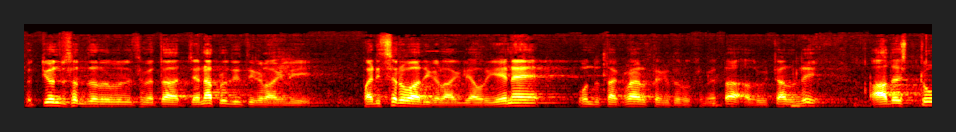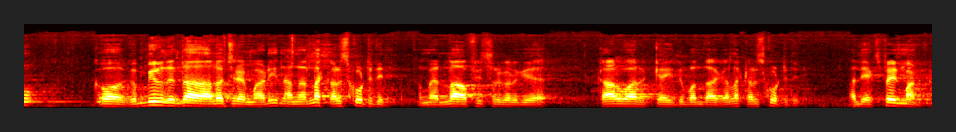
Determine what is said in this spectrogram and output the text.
ಪ್ರತಿಯೊಂದು ಸಂದರ್ಭದಲ್ಲಿ ಸಮೇತ ಜನಪ್ರತಿನಿಧಿಗಳಾಗಲಿ, ಪರಿಸರವಾದಿಗಳಾಗಲಿ ಅವರು ಏನೇ ಒಂದು ತಕರಾರು ತೆಗೆದರೂ ಸಮೇತ ಅದ್ರ ವಿಚಾರದಲ್ಲಿ ಆದಷ್ಟು ಗಂಭೀರದಿಂದ ಆಲೋಚನೆ ಮಾಡಿ ನಾನೆಲ್ಲ ಕಳಿಸ್ಕೊಟ್ಟಿದ್ದೀನಿ. ನಮ್ಮ ಎಲ್ಲ ಆಫೀಸರ್ಗಳಿಗೆ ಕಾರವಾರಕ್ಕೆ ಇದು ಬಂದಾಗೆಲ್ಲ ಕಳಿಸ್ಕೊಟ್ಟಿದ್ದೀನಿ. ಅಲ್ಲಿ ಎಕ್ಸ್ಪ್ಲೈನ್ ಮಾಡಿದೆ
